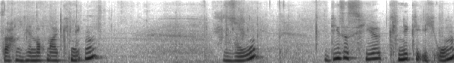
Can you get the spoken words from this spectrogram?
Sachen hier noch mal knicken. So, dieses hier knicke ich um.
